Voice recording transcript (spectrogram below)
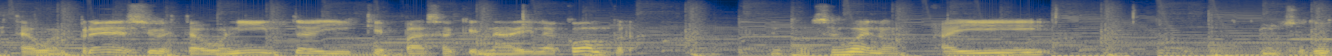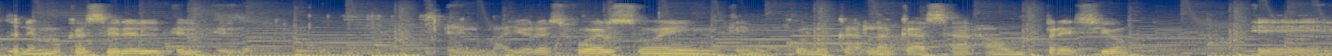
está a buen precio, está bonita y qué pasa que nadie la compra. Entonces, bueno, ahí nosotros tenemos que hacer el, el, mayor esfuerzo en, colocar la casa a un precio eh,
